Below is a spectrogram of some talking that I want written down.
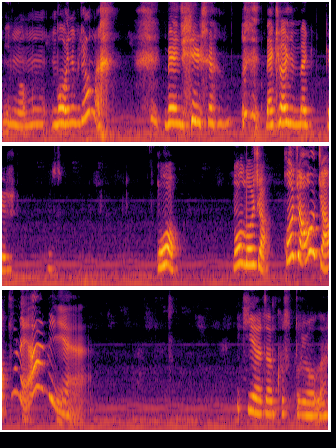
bilmiyorum. Bu oyunu biliyor musun? Bence kimse belki oyunda görür. Oo. Ne oldu hoca? Hoca hoca bu ne abi? İki yerden kusturuyorlar.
